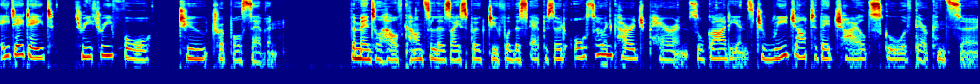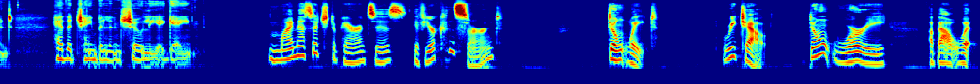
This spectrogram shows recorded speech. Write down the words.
888 334 2777. The mental health counselors I spoke to for this episode also encourage parents or guardians to reach out to their child's school if they're concerned. Heather Chamberlain Sholey again. My message to parents is if you're concerned, don't wait. Reach out. Don't worry about what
